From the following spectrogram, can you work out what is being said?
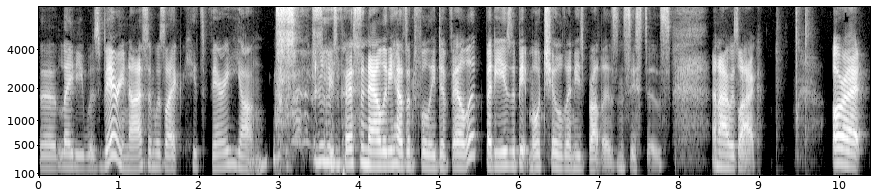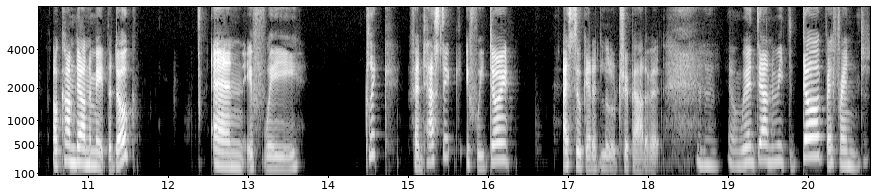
the lady was very nice and was like, "He's very young. so his personality hasn't fully developed, but he is a bit more chill than his brothers and sisters." And I was like, "All right, I'll come down to meet the dog. And if we click, fantastic. If we don't, I still get a little trip out of it." Mhm. And we went down to meet the dog. My friend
